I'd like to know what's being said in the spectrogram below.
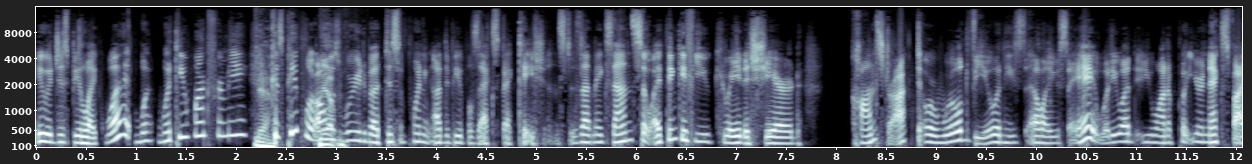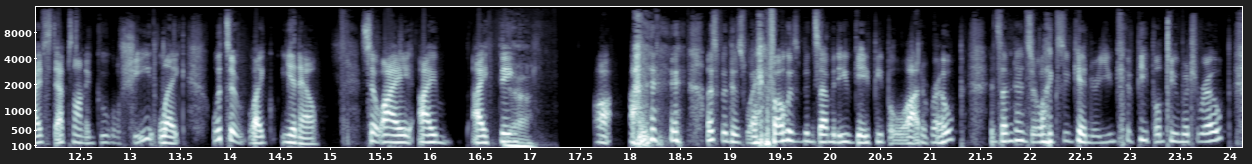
it would just be like, what? What what do you want from me? Because yeah. people are always yep. worried about disappointing other people's expectations. Does that make sense? So I think if you create a shared construct or worldview and he's like you say hey what do you want? You want to put your next five steps on a google sheet? Like what's it like you know? So i i i think yeah uh, let's put this way I've always been somebody who gave people a lot of rope. And sometimes they're like, Sukhinder, you give people too much rope.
